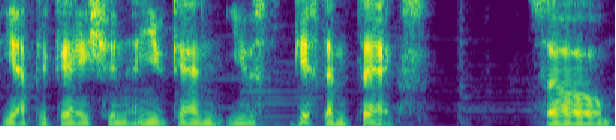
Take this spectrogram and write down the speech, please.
the application and you can use give them tags. So,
